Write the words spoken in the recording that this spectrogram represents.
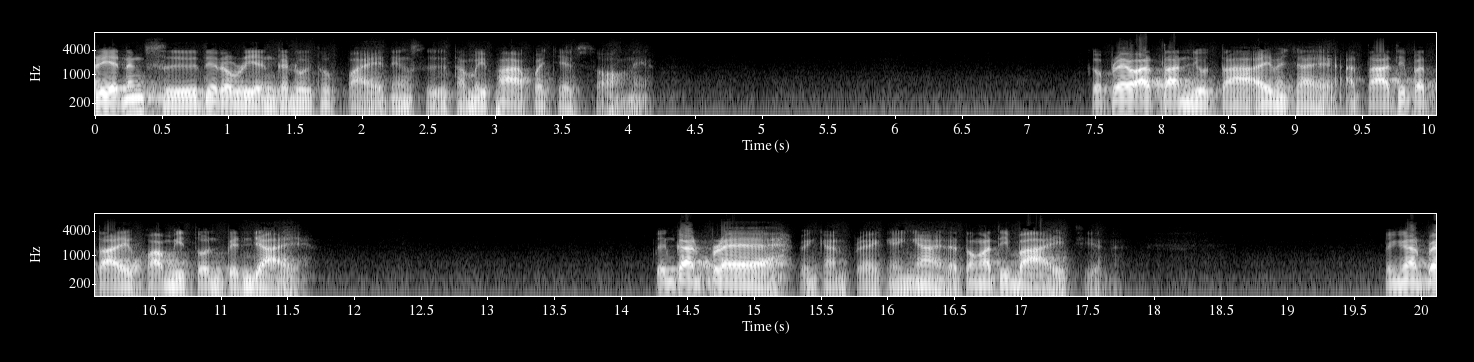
เรียนหนังสือที่เราเรียนกันโดยทั่วไป หนังสือธรรมิภาคประเจตสองเนี่ย ก็แปลว่าอตัญญูตาไอ้ไม่ใช่ อัตตาที่ปไตยความมีตนเป็นใหญ่เป็นการแปลเป็นการแปลง่ายๆ แล้วต้องอธิบายเทียนะ เป็นการแปล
